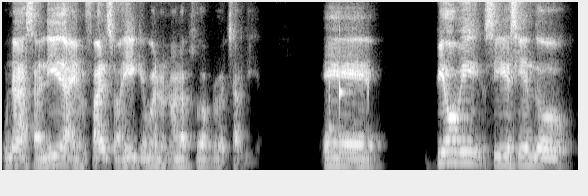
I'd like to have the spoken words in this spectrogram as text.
una salida en falso ahí que, bueno, no la pudo aprovechar Liga. Eh, Piovi sigue siendo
